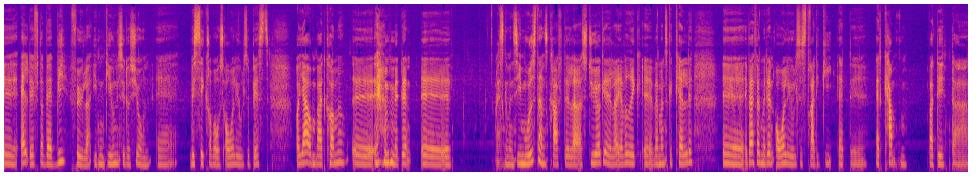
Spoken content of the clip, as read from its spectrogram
Øh, alt efter, hvad vi føler i den givende situation, øh, vil sikre vores overlevelse bedst. Og jeg er åbenbart kommet øh, med den... Øh, hvad skal man sige, modstandskraft eller styrke, eller jeg ved ikke, øh, hvad man skal kalde det. Øh, I hvert fald med den overlevelsesstrategi, at, øh, at kampen var det, der,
